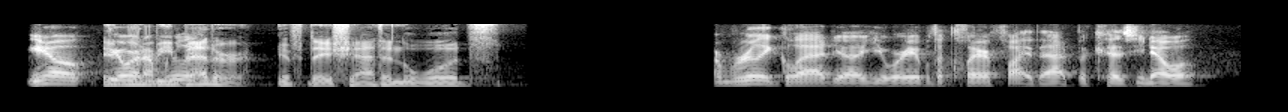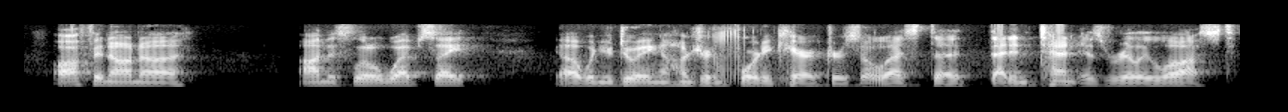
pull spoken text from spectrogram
You know, It Bjorn, would be really, better if they shat in the woods. I'm really glad uh, you were able to clarify that because you know, often on a on this little website, uh, when you're doing 140 characters or less, uh, that intent is really lost.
